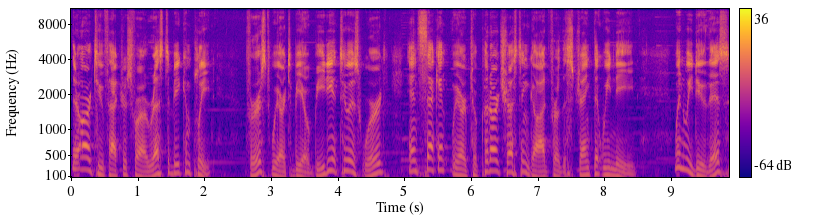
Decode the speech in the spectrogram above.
There are two factors for our rest to be complete. First, we are to be obedient to His Word, and second, we are to put our trust in God for the strength that we need. When we do this,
